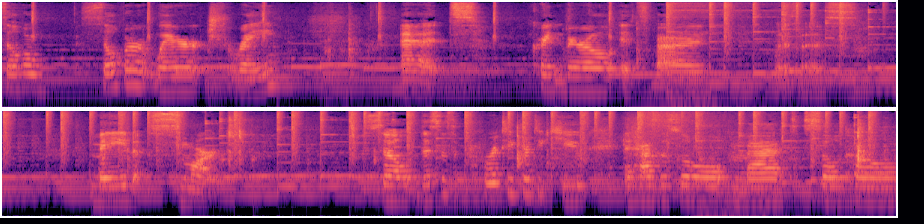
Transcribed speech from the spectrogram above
silver silverware tray at Crate and Barrel. It's by what is this? Made Smart. So this is pretty, pretty cute. It has this little matte silicone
